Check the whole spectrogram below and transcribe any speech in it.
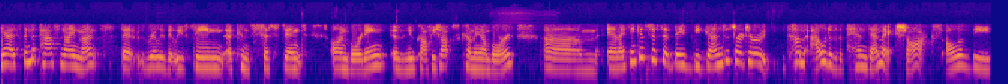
Yeah, it's been the past nine months that really that we've seen a consistent onboarding of new coffee shops coming on board. Um, and I think it's just that they've begun to start to come out of the pandemic shocks. All of the,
